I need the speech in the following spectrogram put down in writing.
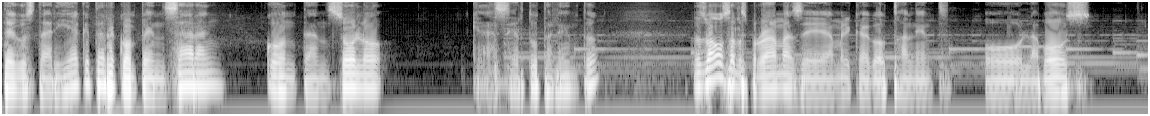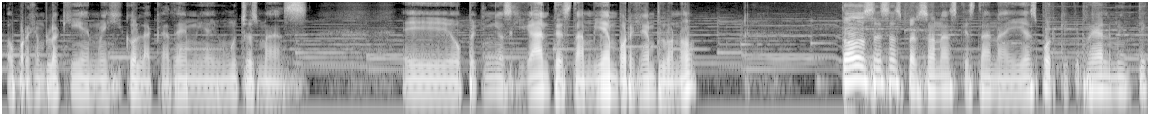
¿Te gustaría que te recompensaran con tan solo que hacer tu talento? Nos vamos a los programas de America Got Talent o La Voz o por ejemplo aquí en México la Academia y muchos más. Eh, o Pequeños Gigantes también, por ejemplo, ¿no? Todas esas personas que están ahí es porque realmente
